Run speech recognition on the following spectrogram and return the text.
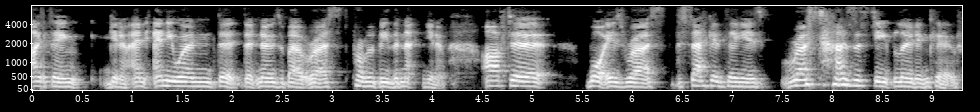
I think you know, and anyone that that knows about Rust, probably the you know after what is Rust, the second thing is Rust has a steep learning curve.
